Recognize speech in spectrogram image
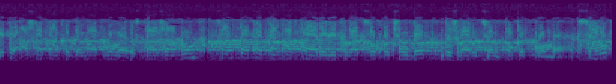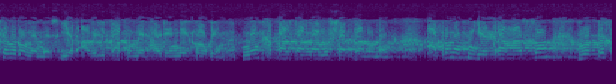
Եթե աշխատանքը գնահատվում է ըստ ցանկացական հաղթահարելի թվացող խոչընդոտ դժվարություն ընկրկում է։ Սա ողջևորում է մեզ եւ ավելի կապում է հայրենի հողին։ Մենք հպարտանալու շատ բան ունենք։ Ապրում ենք մի երկրամասում, որտեղ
